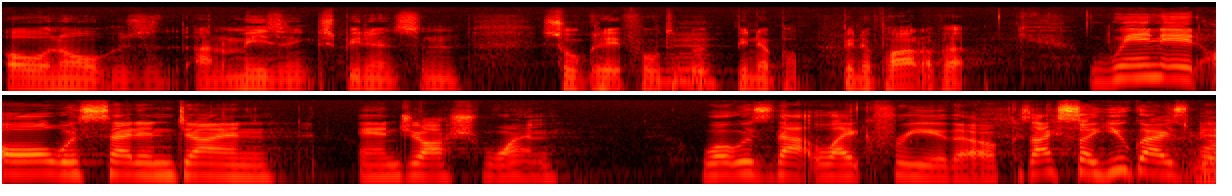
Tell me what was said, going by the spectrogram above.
all in all, it was an amazing experience and so grateful to be been a been a part of it. When it all was said and done and Josh won, what was that like for you though? Because I saw you guys were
